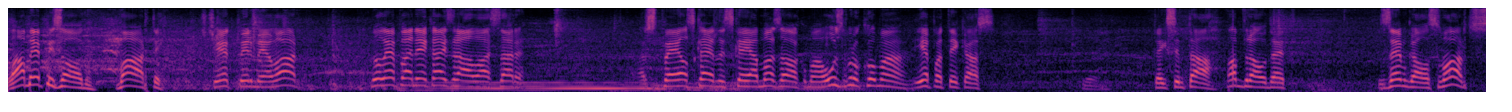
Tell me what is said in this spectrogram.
Labi epizode. Vārti. Šķiet pirmie vārti. Nu, Liepājnieki aizrāvās ar, ar spēli skaitliskajā mazākumā, uzbrukumā. Iepatikās, teiksim tā, apdraudēt zemgāles vārtus.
